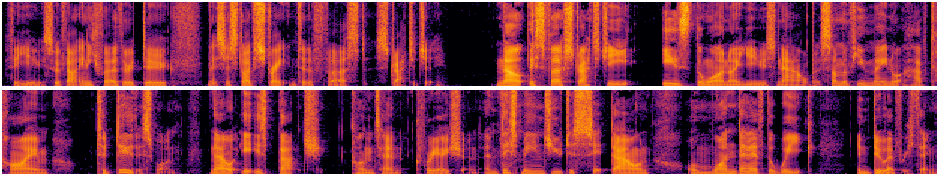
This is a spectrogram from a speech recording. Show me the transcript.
for you. So without any further ado, let's just dive straight into the first strategy. Now, this first strategy is the one I use now, but some of you may not have time to do this one. Now, it is batch content creation, and this means you just sit down on one day of the week and do everything.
